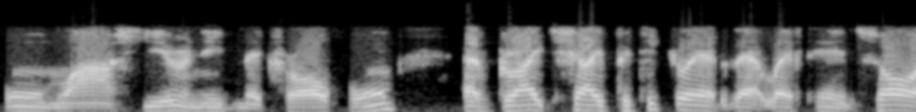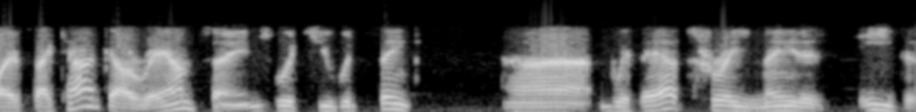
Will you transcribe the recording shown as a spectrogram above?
form last year and even their trial form, have great shape, particularly out of that left hand side. If they can't go around teams, which you would think uh, without three metres either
